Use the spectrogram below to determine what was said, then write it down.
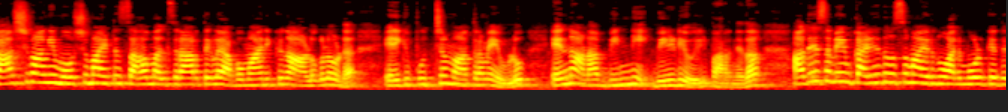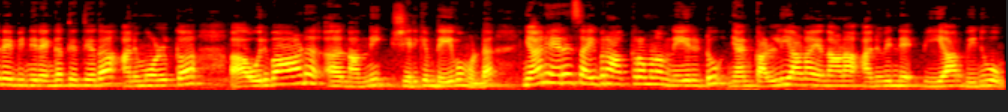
കാശ് വാങ്ങി മോശമായിട്ട് സഹ മത്സരാർത്ഥികളെ അപമാനിക്കുന്ന ആളുകളോട് എനിക്ക് പുച്ഛം മാത്രമേ ഉള്ളൂ എന്നാണ് ബിന്നി വീഡിയോയിൽ പറഞ്ഞത്. അതേസമയം കഴിഞ്ഞ ദിവസമായിരുന്നു അനുമോൾക്കെതിരെ ബിന്നി രംഗത്തെത്തിയത്. അനുമോൾക്ക് ഒരുപാട് നന്ദി ശരിക്കും ദൈവമുണ്ട്. ഞാൻ ഏറെ സൈബർ ആക്രമണം നേരിട്ടു. ഞാൻ കള്ളിയാണ് എന്നാണ് അനുവിന്റെ പി ആർ വിനുവും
